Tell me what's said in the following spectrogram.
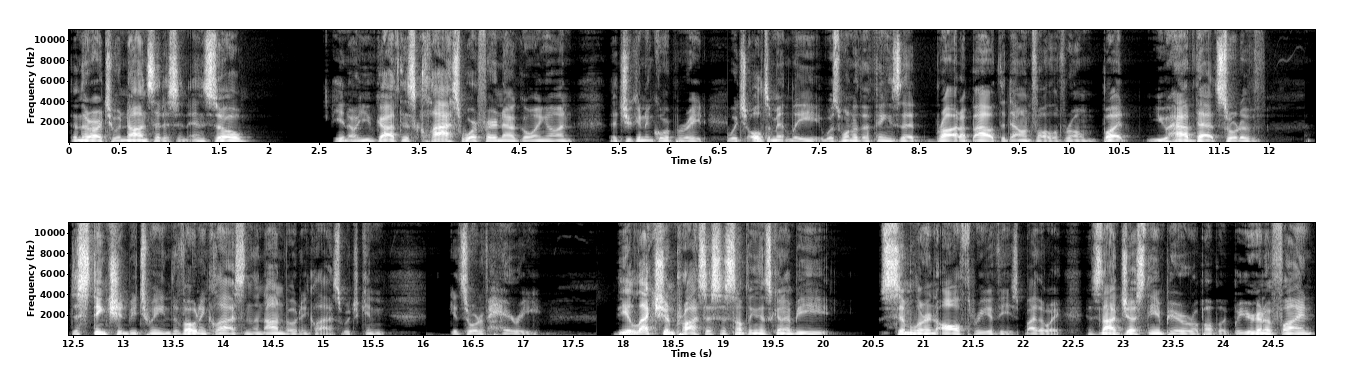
than there are to a non citizen. And so, you know, you've got this class warfare now going on that you can incorporate, which ultimately was one of the things that brought about the downfall of Rome. But you have that sort of distinction between the voting class and the non voting class, which can get sort of hairy. The election process is something that's going to be similar in all three of these, by the way. It's not just the Imperial Republic, but you're going to find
